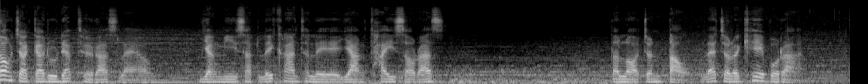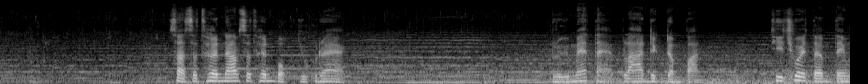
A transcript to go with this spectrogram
นอกจากการูแดปเทอรัสแล้ว ยังมีสัตว์เลื้อยคลานทะเลอย่างไทซอรัส ตลอดจนเต่าและจระเข้โบราณ สัตว์สะเทินน้ำสะเทินบกยุคแรก หรือแม้แต่ปลาดึกดำบรรพ์ที่ช่วยเติมเต็ม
